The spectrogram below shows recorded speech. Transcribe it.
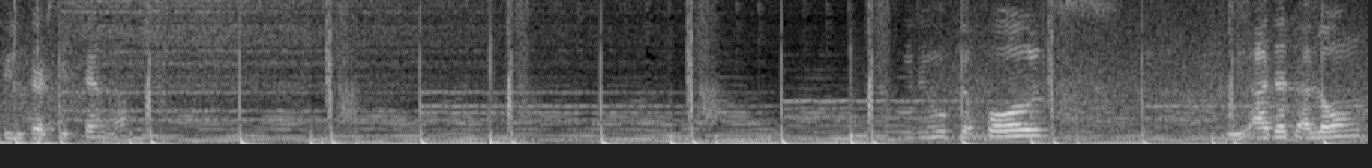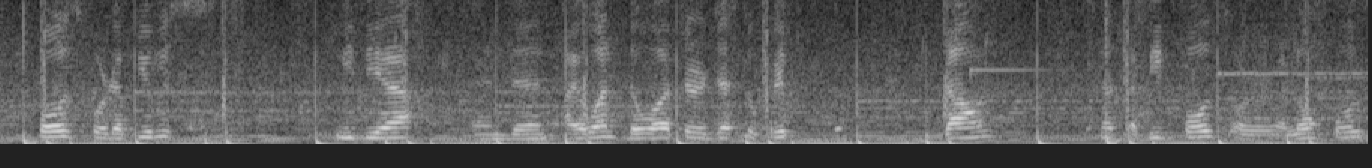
filter system. No? We removed the poles. We added a long poles for the pumice media, and then I want the water just to creep down, not a big poles or a long poles,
